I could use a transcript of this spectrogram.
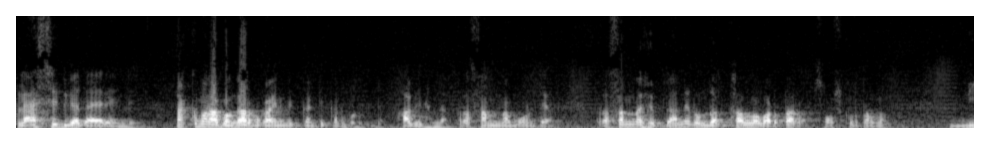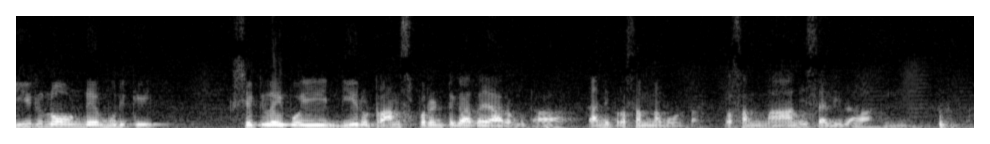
ప్లాస్టిడ్గా తయారైంది. తక్కువ నా బంగారపు కాయిన్ మీకు కంటికి కనపడుతుంది. ఆ విధంగా ప్రసన్నము అంటే ప్రసన్న శబ్దాన్ని రెండు అర్థాల్లో వాడతారు సంస్కృతంలో. నీరులో ఉండే మురికి సెటిల్ అయిపోయి నీరు ట్రాన్స్పరెంట్గా తయారవుతా దాన్ని ప్రసన్నము అంటారు. ప్రసన్నాని సలిలాని అంటారు.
